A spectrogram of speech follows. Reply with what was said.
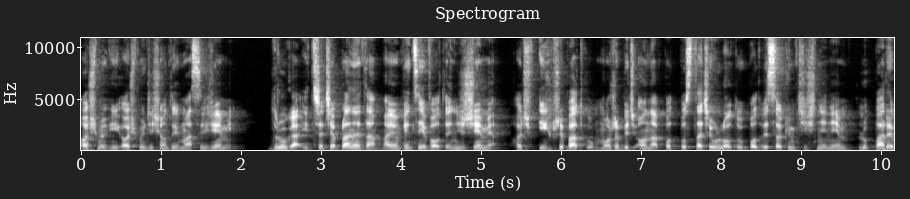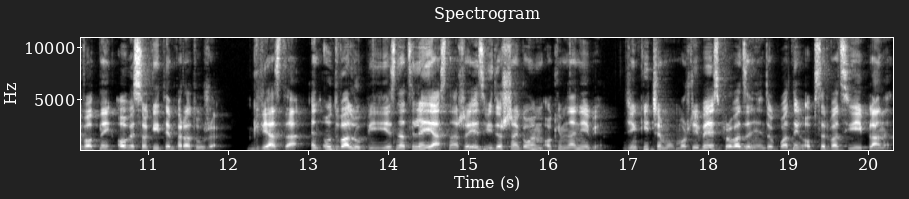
8,8 masy Ziemi. Druga i trzecia planeta mają więcej wody niż Ziemia, choć w ich przypadku może być ona pod postacią lodu pod wysokim ciśnieniem lub pary wodnej o wysokiej temperaturze. Gwiazda NU2 Lupi jest na tyle jasna, że jest widoczna gołym okiem na niebie, dzięki czemu możliwe jest prowadzenie dokładnych obserwacji jej planet.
